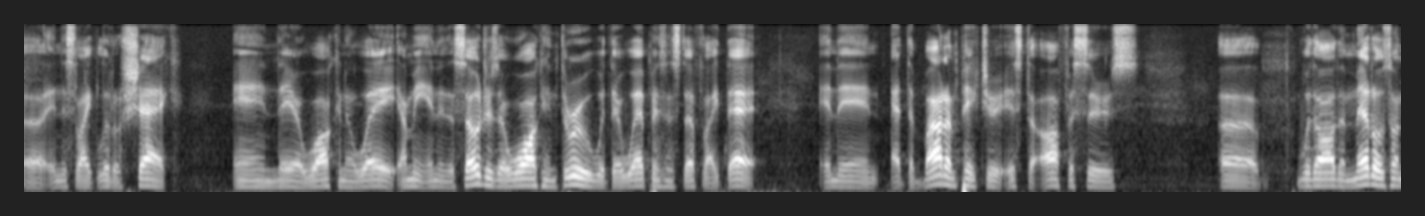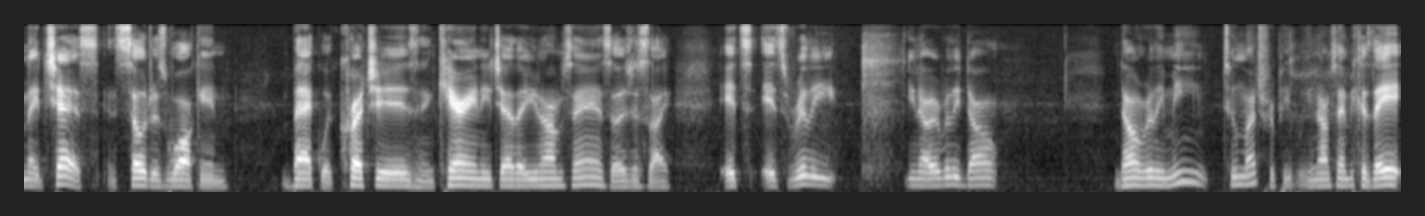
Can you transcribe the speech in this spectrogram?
uh, in this like little shack, and they are walking away. I mean, and then the soldiers are walking through with their weapons and stuff like that. And then at the bottom picture, it's the officers uh, with all the medals on their chests, and soldiers walking back with crutches and carrying each other. You know what I'm saying? So it's just like, it's it's really, you know, it really don't don't really mean too much for people. You know what I'm saying? Because they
